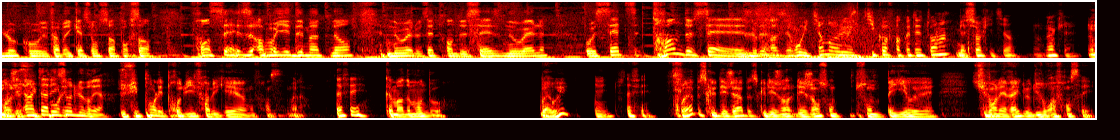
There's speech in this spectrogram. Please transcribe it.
locaux de fabrication 100% française. Envoyez dès maintenant Noël au 7 32 16, Noël au 7 32 16. Le bras zéro, il tient dans le petit coffre à côté de toi là Bien sûr qu'il tient. Ok. Moi, je suis, pour Interdiction les, de l'ouvrir. je suis pour les produits fabriqués en France. Voilà. Tout à fait. Comme de Montebourg. Bah oui. Oui, tout à fait. Ouais, parce que déjà, parce que les gens, les gens sont, sont payés euh, suivant les règles du droit français.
